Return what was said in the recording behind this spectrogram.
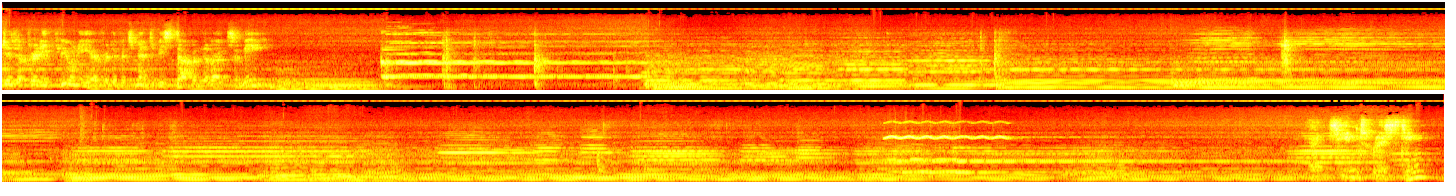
Tis a pretty puny effort if it's meant to be stopping the likes of me. That's interesting.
